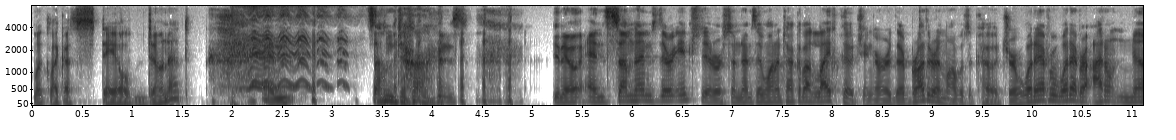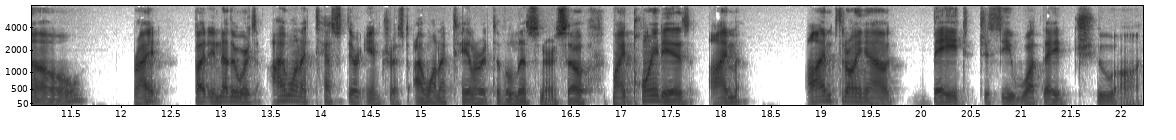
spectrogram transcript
look like a stale donut, and sometimes you know and sometimes they're interested or sometimes they want to talk about life coaching or their brother-in-law was a coach or whatever whatever i don't know right But in other words, I want to test their interest. I want to tailor it to the listener. So my point is, I'm I'm throwing out bait to see what they chew on,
